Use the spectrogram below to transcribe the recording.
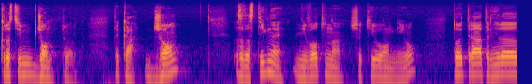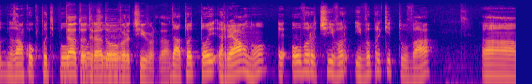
кръстим Джон, примерно. Така, Джон, за да стигне нивото на Шакил О'Нил, той трябва да тренира не знам колко пъти по Да, той повече- трябва да е overachiever, да. да, той, той реално е overachiever и въпреки това а,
